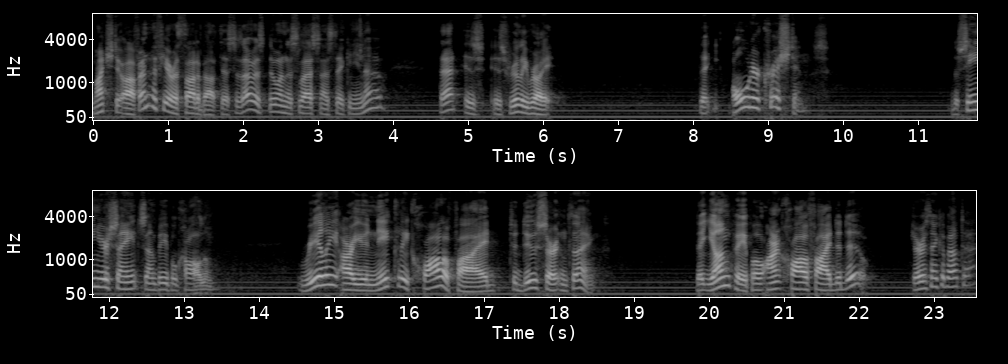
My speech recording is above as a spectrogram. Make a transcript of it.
Much to offer. I don't know if you ever thought about this. As I was doing this lesson, I was thinking, you know, that is, is really right. That older Christians the senior saints, some people call them, really are uniquely qualified to do certain things that young people aren't qualified to do. Did you ever think about that?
